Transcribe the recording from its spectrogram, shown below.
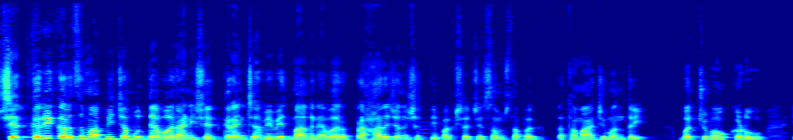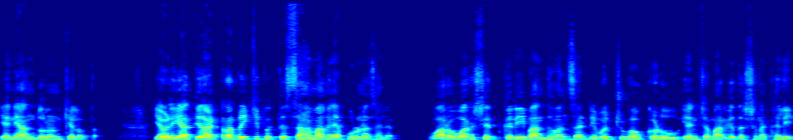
शेतकरी कर्जमाफीच्या मुद्द्यावर आणि शेतकऱ्यांच्या विविध मागण्यावर प्रहार जनशक्ती पक्षाचे संस्थापक तथा माजी मंत्री बच्चूभाऊ कडू यांनी आंदोलन केलं होतं. यावेळी यातील अठरापैकी फक्त सहा मागण्या पूर्ण झाल्या. वारंवार शेतकरी बांधवांसाठी बच्चूभाऊ कडू यांच्या मार्गदर्शनाखाली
